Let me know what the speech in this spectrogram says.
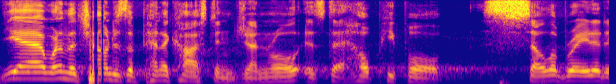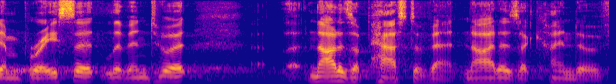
Yeah, one of the challenges of Pentecost in general is to help people celebrate it, embrace it, live into it, uh, not as a past event, not as a kind of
